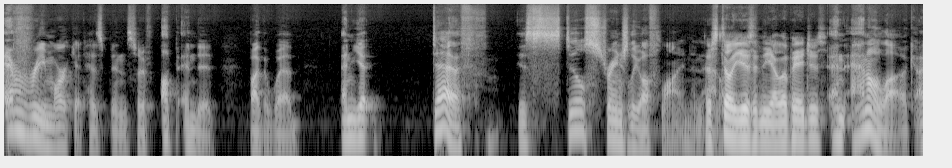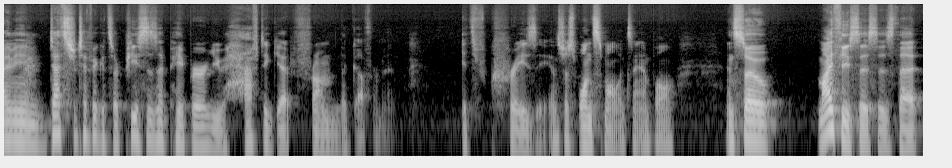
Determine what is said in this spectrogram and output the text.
every market has been sort of upended by the web. And yet, death is still strangely offline. And They're analog. still using the yellow pages. and analog. I mean, death certificates are pieces of paper you have to get from the government. It's crazy. It's just one small example. And so, my thesis is that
